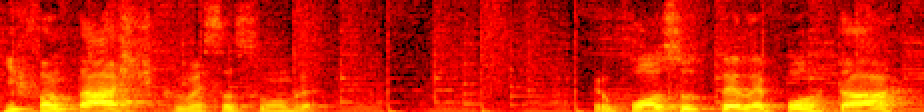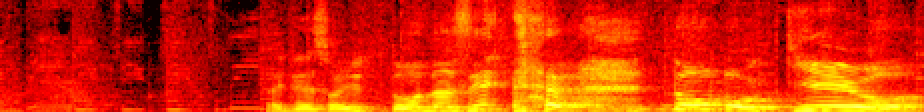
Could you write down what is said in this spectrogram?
Que fantástico essa sombra. Eu posso teleportar na direção de todas e dou um pouquinho.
